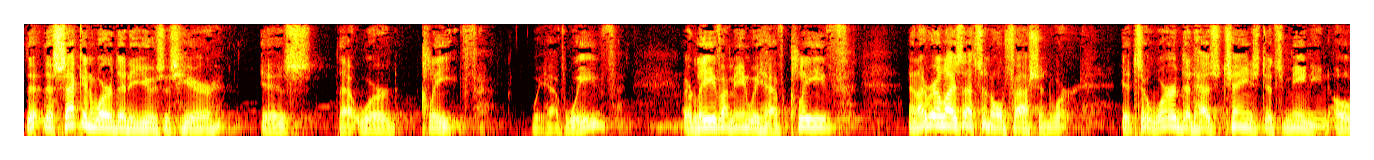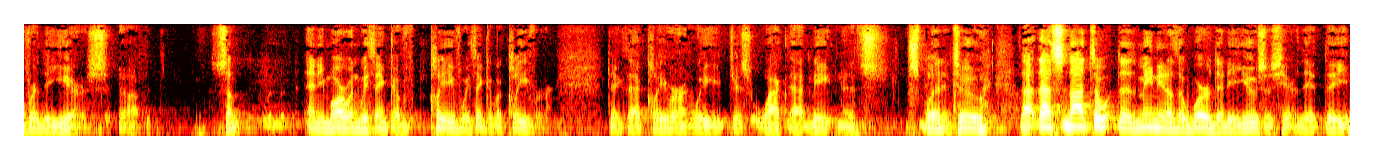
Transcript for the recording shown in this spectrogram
The, the second word that he uses here is that word cleave. We have weave, or leave, I mean, we have cleave, And I realize that's an old fashioned word. It's a word that has changed its meaning over the years. Uh, some, anymore, when we think of cleave, we think of a cleaver. Take that cleaver and we just whack that meat and it's split it two. That, that's not the, the meaning of the word that he uses here. The, the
